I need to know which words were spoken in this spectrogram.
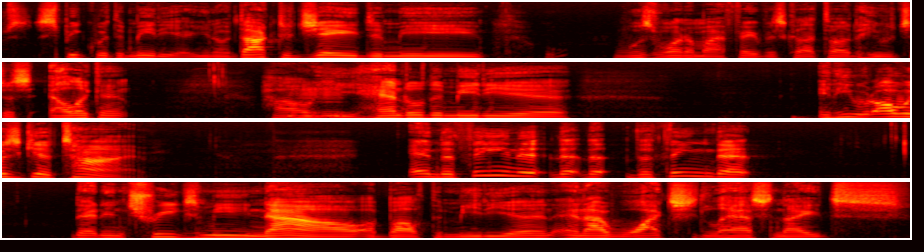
speak with the media. You know, Dr. J to me was one of my favorites because I thought he was just elegant, how mm-hmm. he handled the media, and he would always give time. And the thing that the, the, the thing that that intrigues me now about the media, and, and I watched last night's,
